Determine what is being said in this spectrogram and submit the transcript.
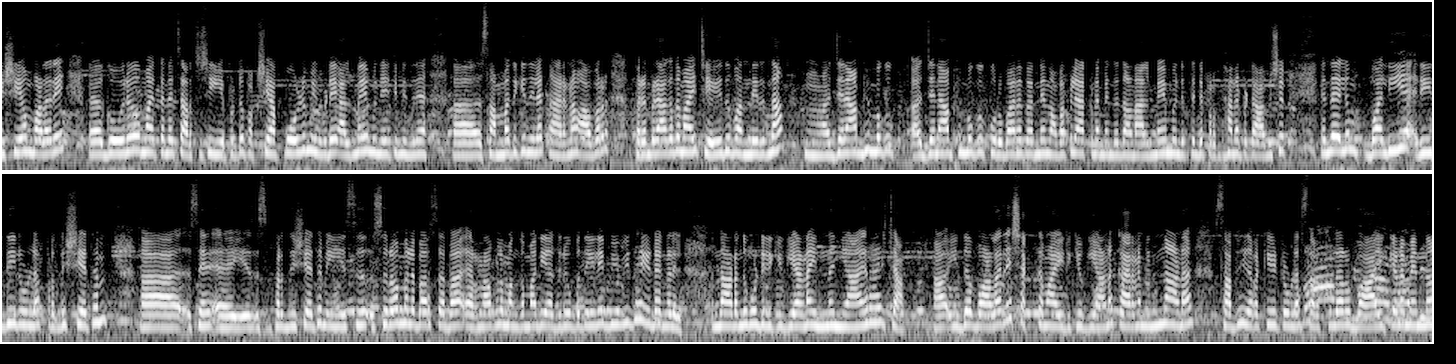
വിഷയം വളരെ ഗൗരവമായി തന്നെ ചർച്ച ചെയ്യപ്പെട്ടു. പക്ഷേ അപ്പോഴും ഇവിടെ അൽമയ മുന്നേറ്റം ഇതിന് സമ്മതിക്കുന്നില്ല. കാരണം അവർ പരമ്പരാഗതമായി ചെയ്തു വന്നിരുന്ന ജനാഭിമുഖ ജനാഭിമുഖ കുർബാന തന്നെ നടപ്പിലാക്കണമെന്നതാണ് അൽമയ മുന്നത്തിന്റെ പ്രധാനപ്പെട്ട ആവശ്യം. എന്തായാലും വലിയ രീതിയിലുള്ള പ്രതിഷേധം പ്രതിഷേധം ഈ സിറോ മലബാർ സഭ എറണാകുളം അങ്കമാലി അതിരൂപതയിലെ വിവിധ ഇടങ്ങളിൽ നടന്നുകൊണ്ടിരിക്കുകയാണ്. ഇന്ന് ഞായറാഴ്ച ഇത് വളരെ ശക്തമായിരിക്കുകയാണ്. കാരണം ഇന്നാണ് സഭ ഇറക്കിയിട്ടുള്ള സർക്കുലർ വായിക്കണമെന്ന്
